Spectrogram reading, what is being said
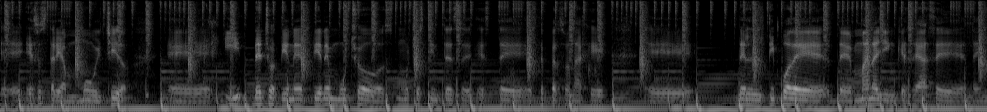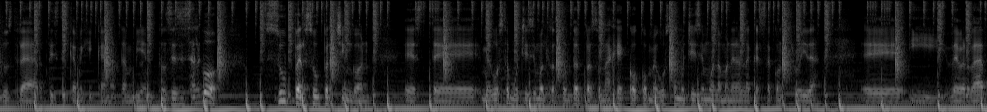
Eh, eso estaría muy chido. Eh, y de hecho tiene, tiene muchos, muchos tintes este, este personaje del tipo de, managing que se hace en la industria artística mexicana también. Entonces es algo súper, súper chingón. Este, me gusta muchísimo el trasfondo del personaje. Coco me gusta muchísimo la manera en la que está construida. Eh, y de verdad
